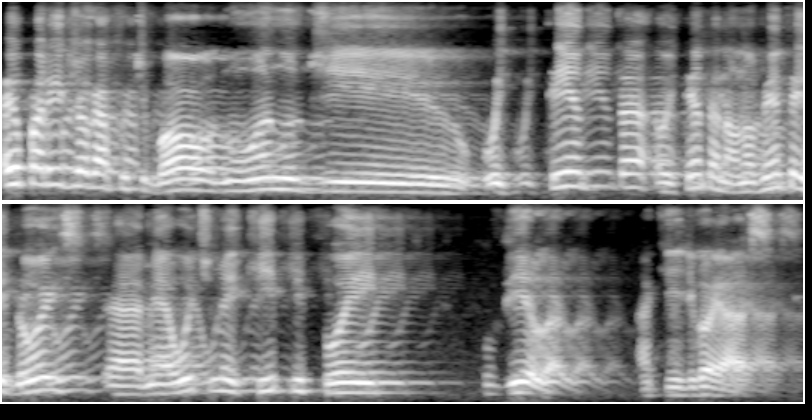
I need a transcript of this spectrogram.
Eu parei de jogar futebol no ano de 80, 80 não, 92. A minha última equipe foi o Vila, aqui de Goiás.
